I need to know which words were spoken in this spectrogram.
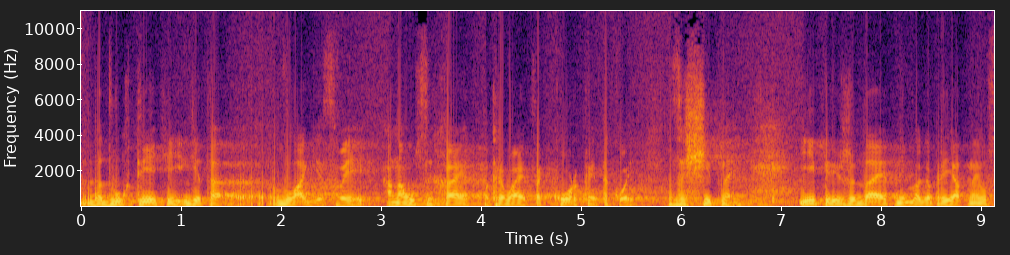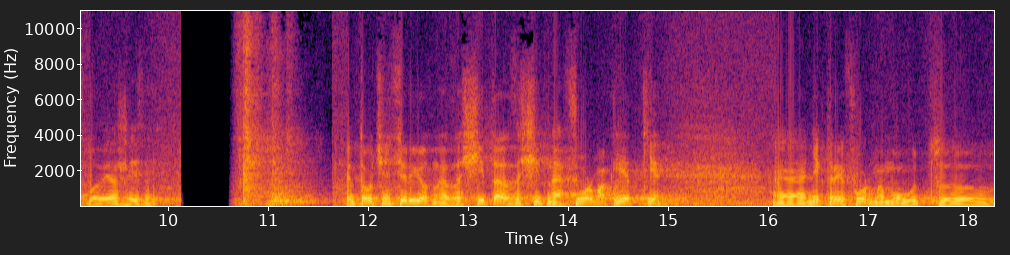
до двух третей где-то э, влаги своей, она усыхает, покрывается коркой такой защитной и пережидает неблагоприятные условия жизни. Это очень серьезная защита, защитная форма клетки. Э, Некоторые формы могут э,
